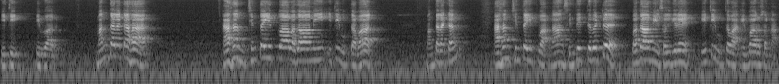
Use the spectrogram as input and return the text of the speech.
இதி இவ்வாறு. மந்தரகः அகம் சிந்தயித்வா வதாமி இதி உக்தவான். மந்தரகன் அகம் சிந்தயித்வா நான் சிந்தித்துவிட்டு வதாமி சொல்கிறேன் இதி உக்தவான். இவ்வாறு சொன்னான்.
